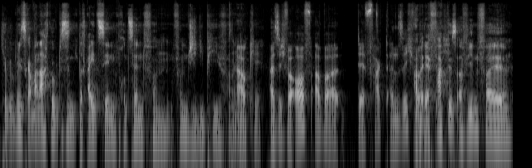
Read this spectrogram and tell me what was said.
Ich habe übrigens gerade mal nachgeguckt, das sind 13% von, vom GDP. Von, ah, okay. Also ich war off, aber der Fakt an sich war. Aber der Fakt ist auf jeden Fall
